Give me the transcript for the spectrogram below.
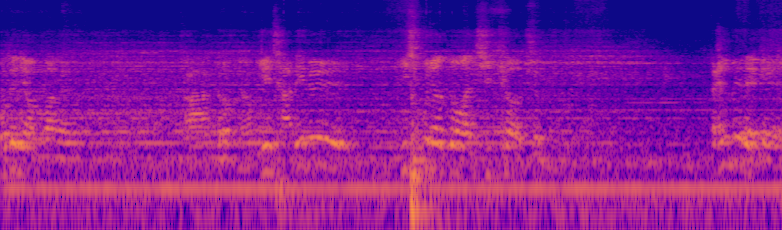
모든 영광은 아 그럼요. 이 자리를 29년 동안 지켜준 팬들에게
